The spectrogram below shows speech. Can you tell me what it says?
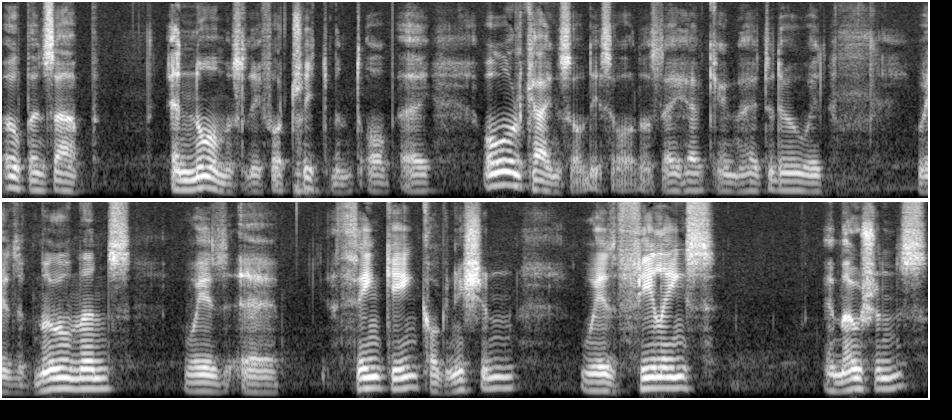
opens up enormously for treatment of uh, all kinds of disorders. They have can have to do with with movements, with uh, thinking, cognition, with feelings, emotions,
